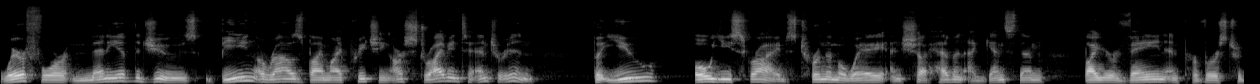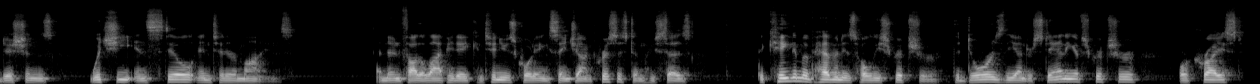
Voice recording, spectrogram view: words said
Wherefore, many of the Jews, being aroused by my preaching, are striving to enter in. But you, O ye scribes, turn them away and shut heaven against them, by your vain and perverse traditions, which ye instill into their minds. And then Father Lapide continues quoting St. John Chrysostom, who says, The kingdom of heaven is Holy Scripture. The door is the understanding of Scripture, or Christ.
